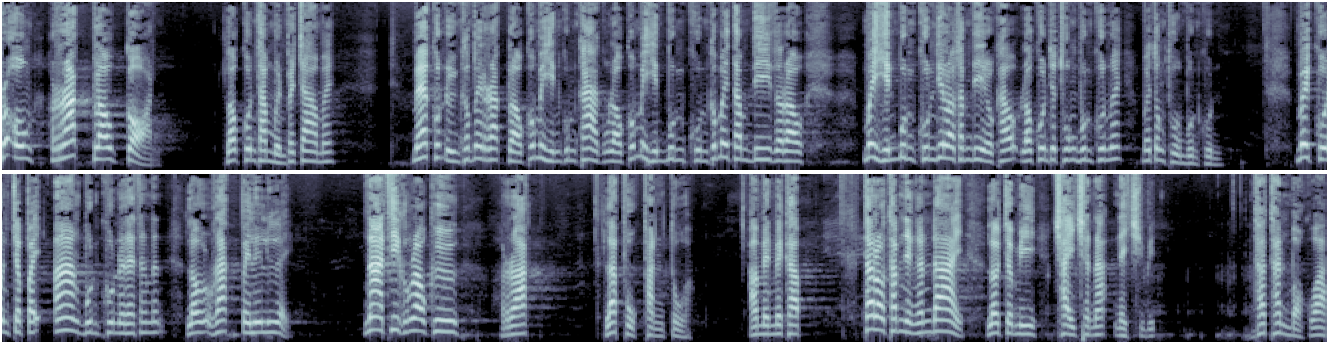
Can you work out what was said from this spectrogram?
พระองค์รักเราก่อน เราควรทำเหมือนพระเจ้าไหมแม้คนอื่นเขาไม่รักเราเขาไม่เห็นคุณค่าของเราเขาไม่เห็นบุญคุณเขาไม่ทำดีต่อเรา ไม่เห็นบุญคุณที่เราทำดีกับเขาเราควรจะทวงบุญคุณไหมไม่ต้องทวงบุญคุณ ไม่ควรจะไปอ้างบุญคุณอะไรทั้งนั้น เรารักไปเรื่อยๆ หน้าที่ของเราคือรักและผูกพันตัว อเมนไหมครับ ถ้าเราทำอย่างนั้นได้ เราจะมีชัยชนะในชีวิต ถ้าท่านบอกว่า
